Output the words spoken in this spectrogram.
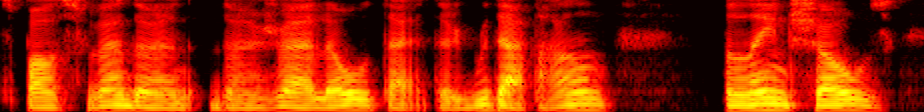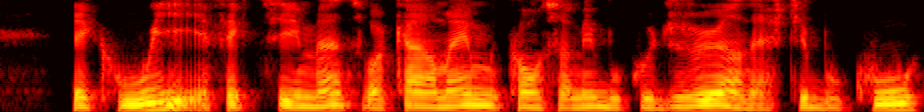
tu passes souvent d'un jeu à l'autre, tu as le goût d'apprendre plein de choses. Fait que oui, effectivement, tu vas quand même consommer beaucoup de jeux, en acheter beaucoup,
